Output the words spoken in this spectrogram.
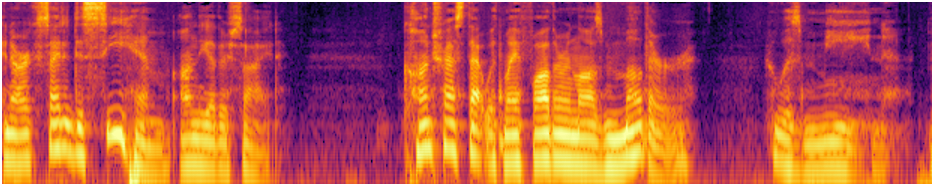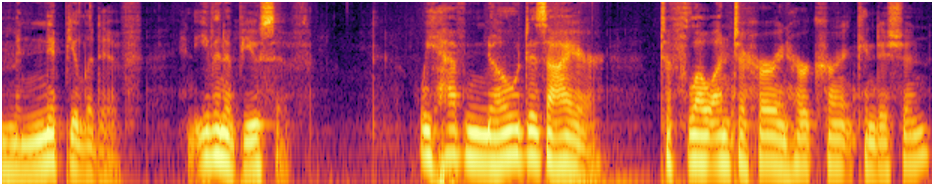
and are excited to see him on the other side. Contrast that with my father in law's mother, who was mean, manipulative, and even abusive. We have no desire to flow unto her in her current condition.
